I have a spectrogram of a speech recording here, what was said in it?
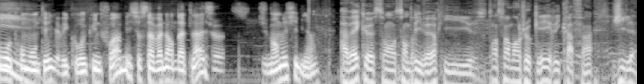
Oui. au tronc monté. Il avait couru qu'une fois, mais sur sa valeur d'attelage, je m'en méfie bien. Avec euh, son, son driver qui se transforme en jockey, Eric Raffin. Gilles.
